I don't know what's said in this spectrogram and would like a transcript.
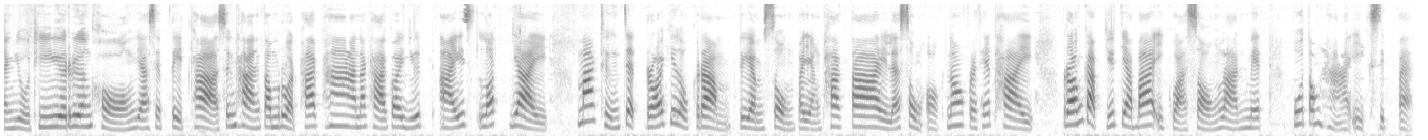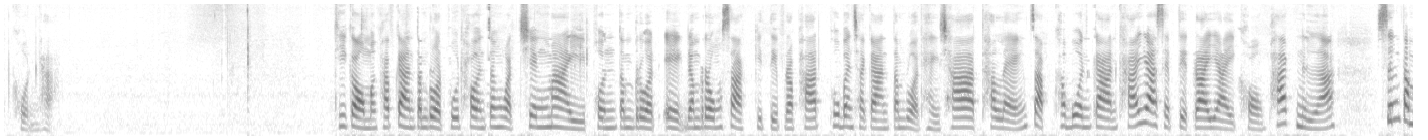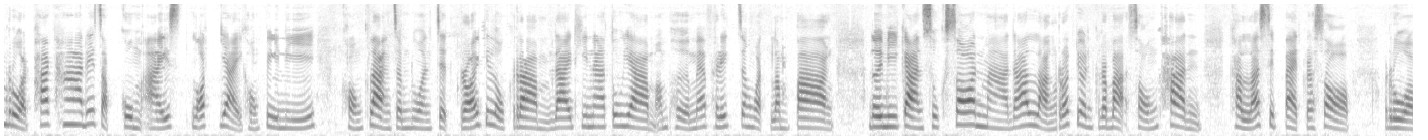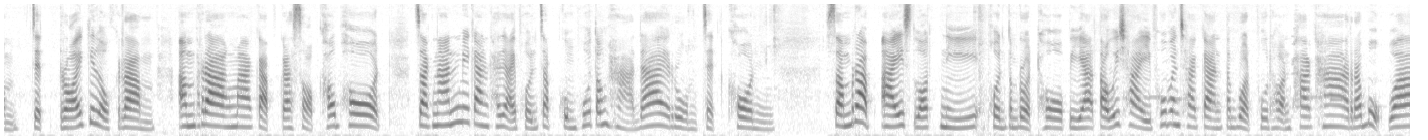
ยังอยู่ที่เรื่องของยาเสพติดค่ะ ซึ่งทางตำรวจภาค 5 นะคะ ก็ยึดไอซ์ล็อตใหญ่มากถึง 700 กิโลกรัม เตรียมส่งไปยังภาคใต้และส่งออกนอกประเทศไทย พร้อมกับยึดยาบ้าอีกกว่า 2 ล้านเม็ด ผู้ต้องหาอีก 18 คนค่ะที่กองบังคับการตำรวจภูธรจังหวัดเชียงใหม่พลตำรวจเอกดำรงศักดิ์กิติประพัฒน์ผู้บัญชาการตำรวจแห่งชาติแถลงจับขบวนการค้ายาเสพติดรายใหญ่ของภาคเหนือ ซึ่งตำรวจภาค 5 ได้จับกลุ่มไอซ์ล็อตใหญ่ของปีนี้ ของกลางจำนวน 700 กิโลกรัม ได้ที่หน้าตู้ยามอำเภอแม่พริกจังหวัดลำปาง โดยมีการซุกซ่อนมาด้านหลังรถยนต์กระบะ 2 คัน คันละ 18 กระสอบ รวม 700 กิโลกรัมอำพรางมากับกระสอบข้าวโพด จากนั้นมีการขยายผลจับกลุ่มผู้ต้องหาได้รวม 7 คน สำหรับไอซ์ล็อตนี้พลตำรวจโทปิยะตาวิชัย ผู้บัญชาการตำรวจภูธรภาค 5 ระบุว่า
